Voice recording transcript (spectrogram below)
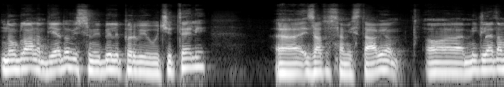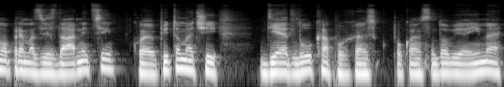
No uglavnom, djedovi su mi bili prvi učitelji i zato sam ih stavio. Mi gledamo prema zvijezdarnici koja je u Pitomači. Djed Luka, po kojem, po kojem sam dobio ime,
